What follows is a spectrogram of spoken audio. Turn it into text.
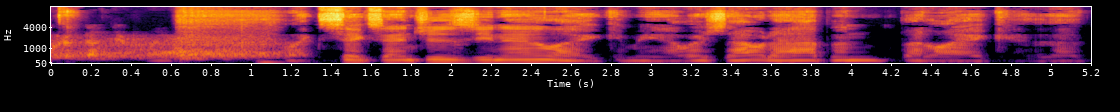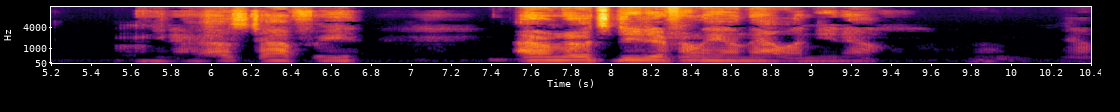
or could have done like six inches, you know, like, I mean, I wish that would have happened, but like, that, you know, that was tough. We, I don't know what to do differently on that one, you know. Yeah.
